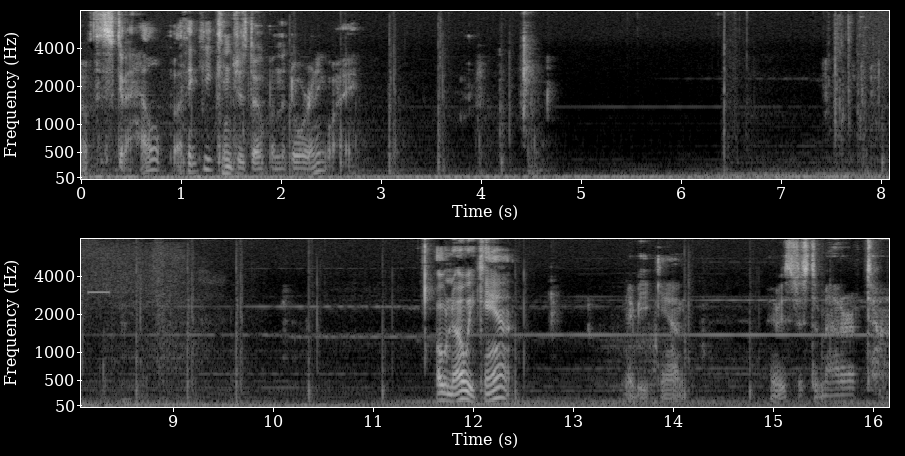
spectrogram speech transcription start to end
Know if this is gonna help. I think he can just open the door anyway. Oh no, he can't. Maybe he can. Maybe it's just a matter of time.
